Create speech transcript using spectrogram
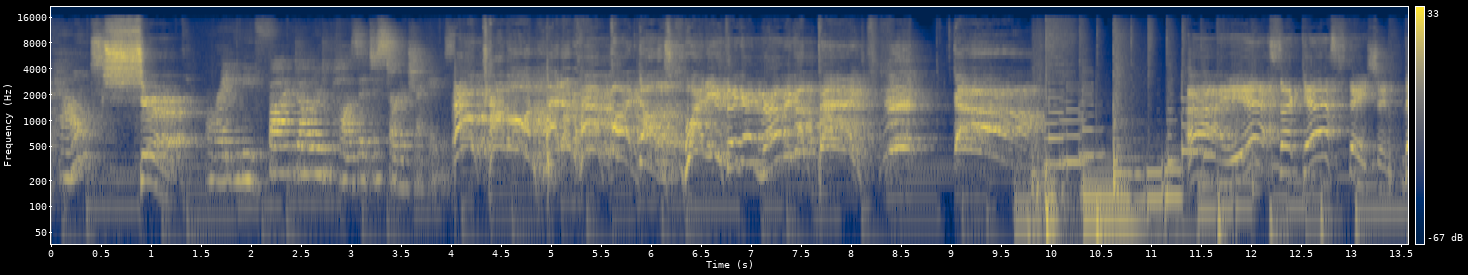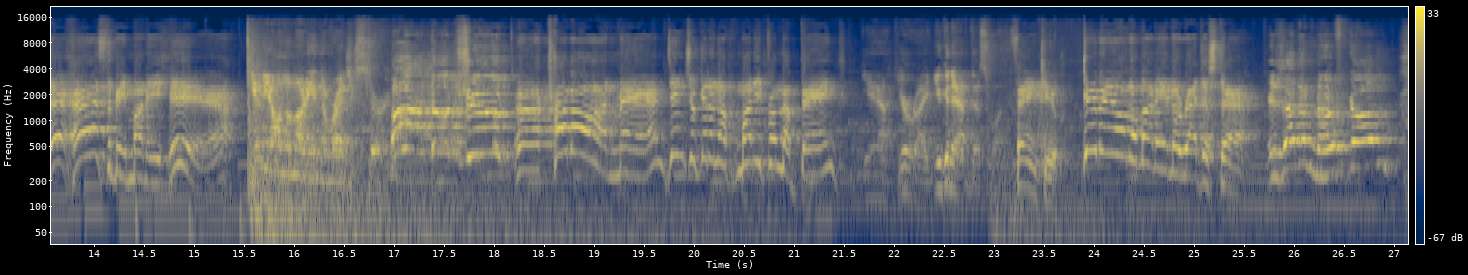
account? sure. Alright, you need $5 deposit to start a checking. Oh, come on! I don't have! Why do you think I'm robbing a bank? Ah! Ah, yes, a gas station. There has to be money here. Give me all the money in the register. Ah, don't shoot! Uh, come on, man! Didn't you get enough money from the bank? Yeah, you're right. You can have this one. Thank you. Give me all the money in the register. Is that a Nerf gun?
